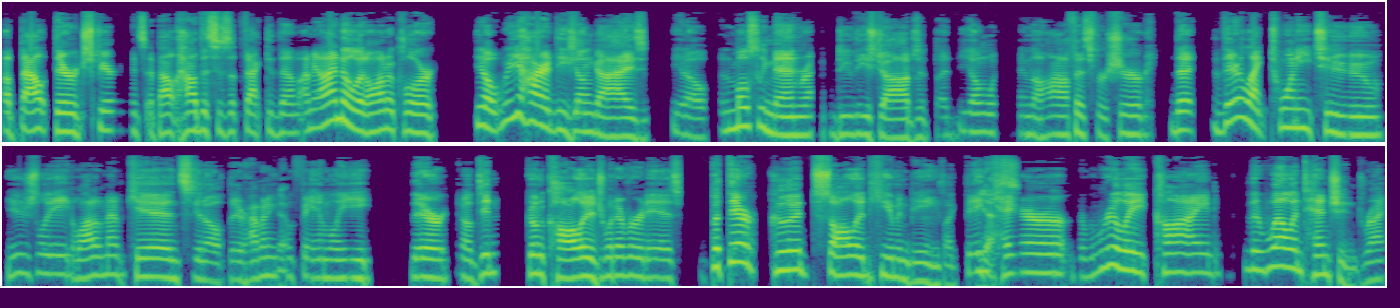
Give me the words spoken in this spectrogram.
about their experience, about how this has affected them. I mean, I know at Auto-Chlor, you know, we hired these young guys, you know, mostly men, right, do these jobs, but young in the office for sure that they're like 22 usually a lot of them have kids you know they're having a yep. family they're you know didn't go to college, whatever it is, but they're good, solid human beings. Like they Yes. care, they're really kind, they're well intentioned, right?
